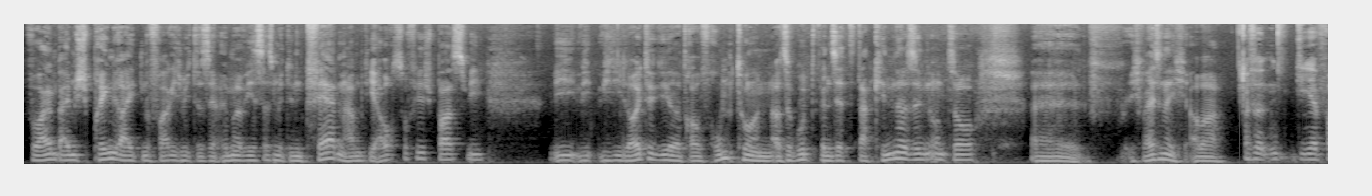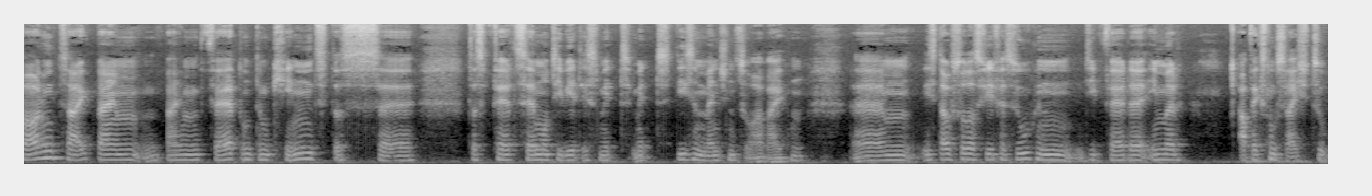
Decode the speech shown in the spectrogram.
Vor allem beim Springreiten frage ich mich das ja immer, wie ist das mit den Pferden? Haben die auch so viel Spaß wie wie, wie, die Leute, die da drauf rumtouren. Also gut, wenn es jetzt da Kinder sind und so, äh, ich weiß nicht, aber. Also die Erfahrung zeigt beim, beim Pferd und dem Kind, dass äh, das Pferd sehr motiviert ist, mit, mit diesen Menschen zu arbeiten. Ähm, ist auch so, dass wir versuchen, die Pferde immer abwechslungsreich zu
